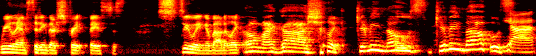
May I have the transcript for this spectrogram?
really, I'm sitting there straight faced, just stewing about it. Like, oh my gosh, like, Kimmy knows. Kimmy knows. Yeah.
